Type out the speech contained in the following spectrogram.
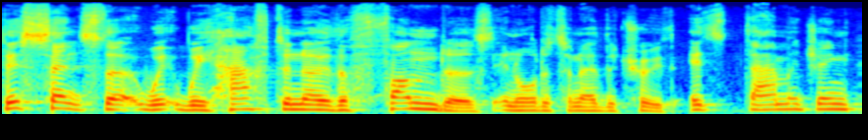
This sense that we, we have to know the funders in order to know the truth. It's damaging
